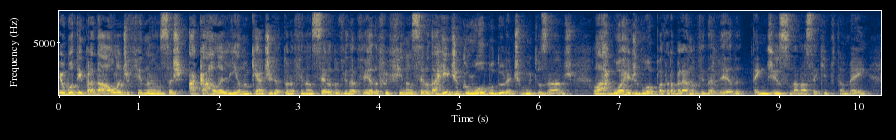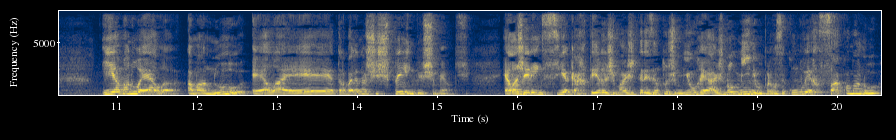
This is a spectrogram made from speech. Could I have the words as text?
eu botei para dar aula de finanças a Carla Lino, que é a diretora financeira do Vida Veda, foi financeiro da Rede Globo durante muitos anos, largou a Rede Globo para trabalhar no Vida Veda, tem disso na nossa equipe também. E a Manuela, a Manu, ela é trabalha na XP Investimentos. Ela gerencia carteiras de mais de 300 mil reais no mínimo. Para você conversar com a Manu,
